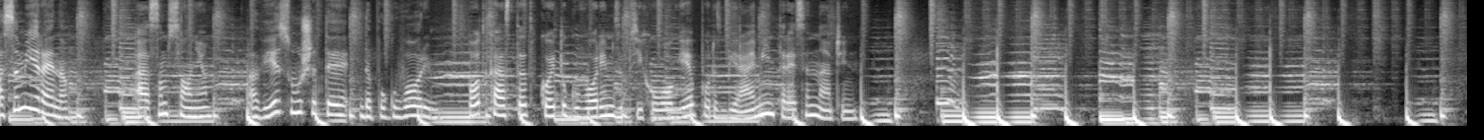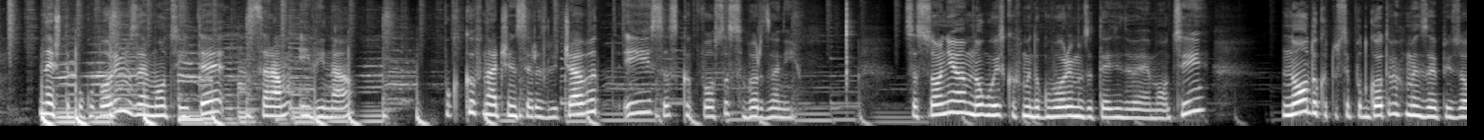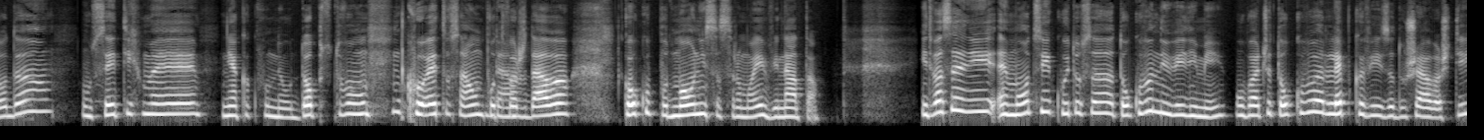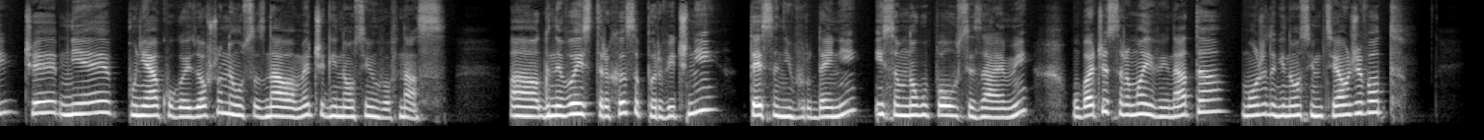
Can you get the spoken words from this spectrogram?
Аз съм Ирена. Аз съм Соня. А вие слушате Да поговорим. Подкастът, в който говорим за психология по разбираем и интересен начин. Днес ще поговорим за емоциите срам и вина, по какъв начин се различават и с какво са свързани. С Соня много искахме да говорим за тези две емоции, но докато се подготвяхме за епизода, усетихме някакво неудобство, което само потвърждава да. колко подмолни са срама и вината. И това са едни емоции, които са толкова невидими, обаче толкова лепкави и задушаващи, че ние понякога изобщо не осъзнаваме, че ги носим в нас. А, гнева и страха са първични, те са ни вродени и са много по-осезаеми, обаче срама и вината може да ги носим цял живот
